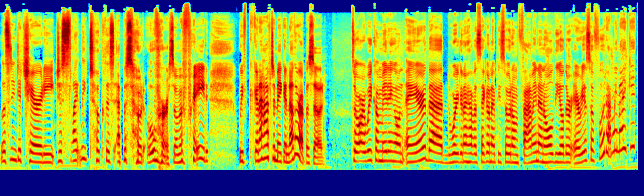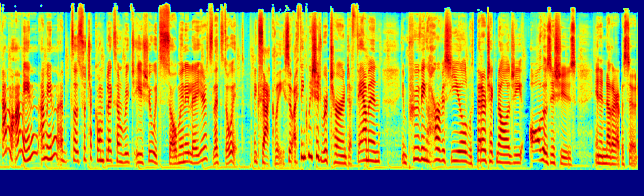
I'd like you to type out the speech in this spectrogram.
listening to Charity just slightly took this episode over. So I'm afraid we're going to have to make another episode. So, are we committing on air that we're gonna have a second episode on famine and all the other areas of food? I mean, I get, I'm, I mean, I mean, it's such a complex and rich issue with so many layers. Let's do it. Exactly. So, I think we should return to famine, improving harvest yield with better technology, all those issues in another episode.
